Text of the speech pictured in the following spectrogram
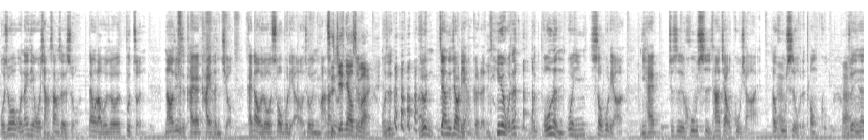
我说我那天我想上厕所，但我老婆说不准，然后就一直开开开很久，开到我说我受不了，我说你马上给直接尿出来，我说 我说你这样就叫两个人，因为我在我我很我已经受不了了，你还就是忽视他叫我顾小孩，他忽视我的痛苦。嗯我说你那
